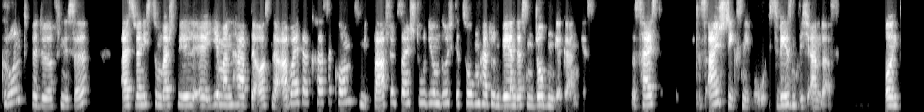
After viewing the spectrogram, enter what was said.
Grundbedürfnisse als wenn ich zum Beispiel äh, jemanden habe, der aus einer Arbeiterklasse kommt, mit BAföG sein Studium durchgezogen hat und währenddessen jobben gegangen ist. Das heißt, das Einstiegsniveau ist wesentlich anders. Und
